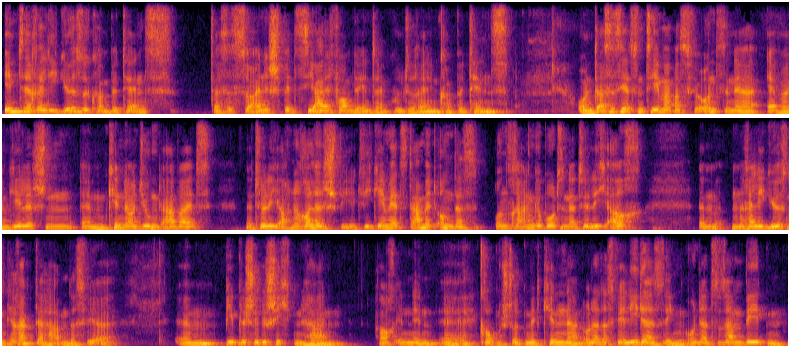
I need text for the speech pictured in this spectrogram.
interreligiöse Kompetenz, das ist so eine Spezialform der interkulturellen Kompetenz. Und das ist jetzt ein Thema, was für uns in der evangelischen ähm, Kinder- und Jugendarbeit natürlich auch eine Rolle spielt. Wie gehen wir jetzt damit um, dass unsere Angebote natürlich auch ähm, einen religiösen Charakter haben, dass wir ähm, biblische Geschichten hören, auch in den äh, Gruppenstunden mit Kindern oder dass wir Lieder singen oder zusammen beten.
